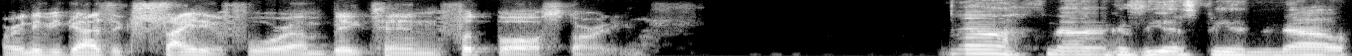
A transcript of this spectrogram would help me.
are any of you guys excited for um, Big Ten football starting? No, no, because ESPN now,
